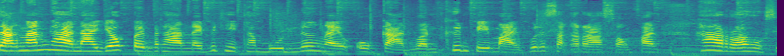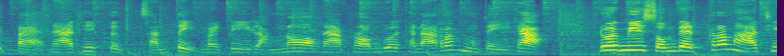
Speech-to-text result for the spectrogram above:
จากนั้นค่ะนายกเป็นประธานในพิธีทำบุญเนื่องในโอกาสวันขึ้นปีใหม่พุทธศักราช 2568 นะคะที่ตึกสันติไมตรีหลังนอกนะพร้อมด้วยคณะรัฐมนตรีค่ะโดยมีสมเด็จพระมหาธี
